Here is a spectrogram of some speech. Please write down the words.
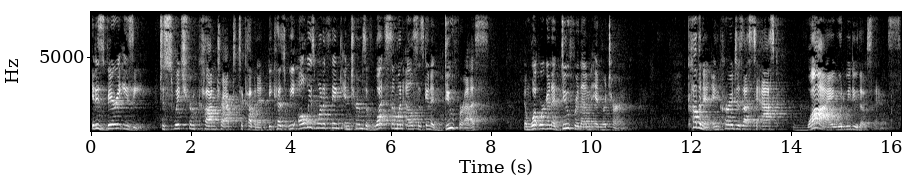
It is very easy to switch from contract to covenant because we always want to think in terms of what someone else is going to do for us and what we're going to do for them in return. Covenant encourages us to ask, why would we do those things?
